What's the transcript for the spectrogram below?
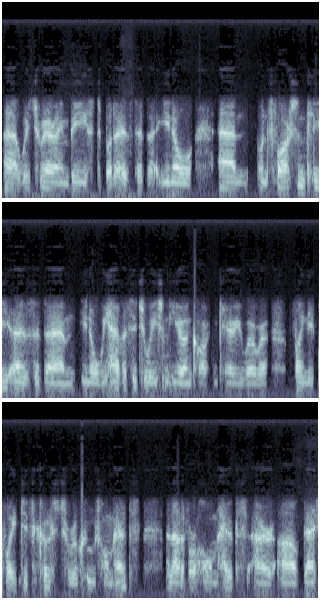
uh, which where I'm based. But as it, uh, you know, um, unfortunately, as it, um, you know, we have a situation here in Cork and Kerry where we're finding it quite difficult to recruit home helps. A lot of our home helps are of that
